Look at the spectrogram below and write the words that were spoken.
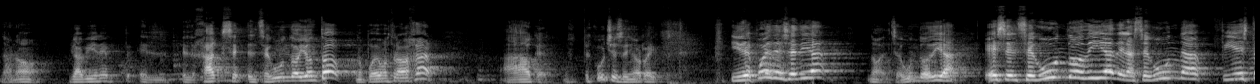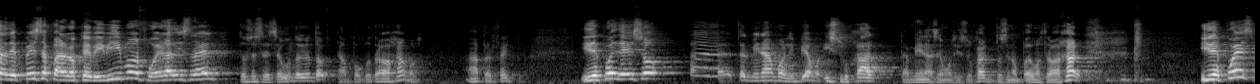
no, no, ya viene el, el, el segundo Yom Top, no podemos trabajar. Ah, ok, escuche, señor Rey. Y después de ese día, no, el segundo día es el segundo día de la segunda fiesta de pesa para los que vivimos fuera de Israel. Entonces el segundo Yom Tov tampoco trabajamos. Ah, perfecto. Y después de eso eh, terminamos, limpiamos. Y también hacemos Isruhal, entonces no podemos trabajar. Y después,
